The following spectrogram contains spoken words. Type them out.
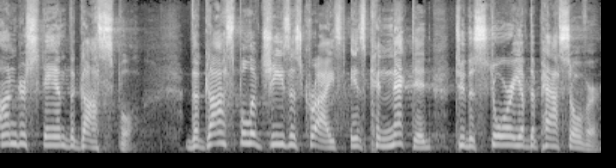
understand the gospel. The gospel of Jesus Christ is connected to the story of the Passover.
